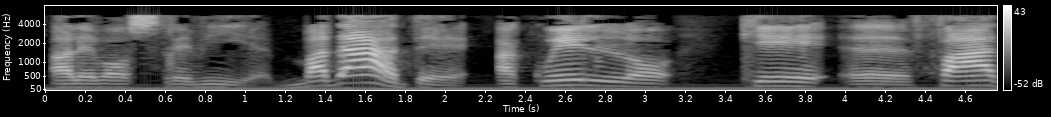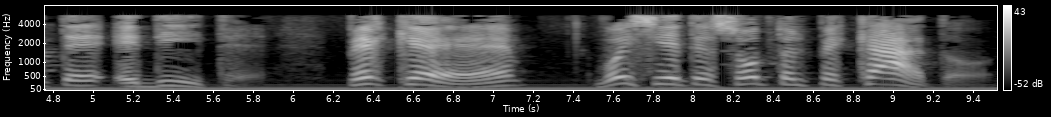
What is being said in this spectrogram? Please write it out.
alle vostre vie, badate a quello che eh, fate e dite, perché voi siete sotto il peccato,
